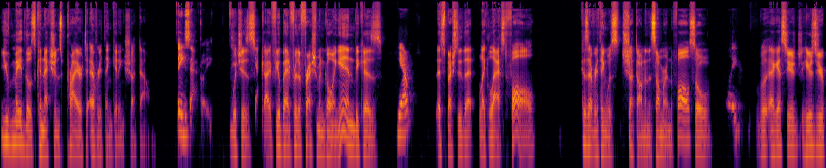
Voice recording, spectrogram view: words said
you've made those connections prior to everything getting shut down. exactly. Which is I feel bad for the freshmen going in because Yep. especially that like last fall because everything was shut down in the summer and the fall. So well, I guess you're, here's your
